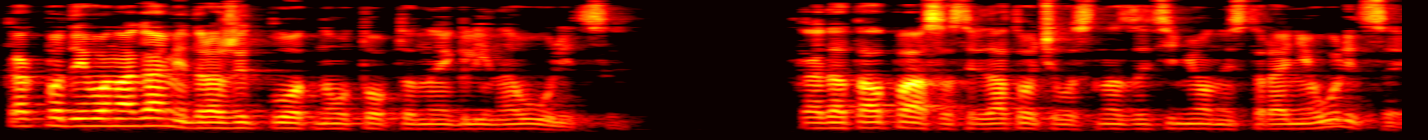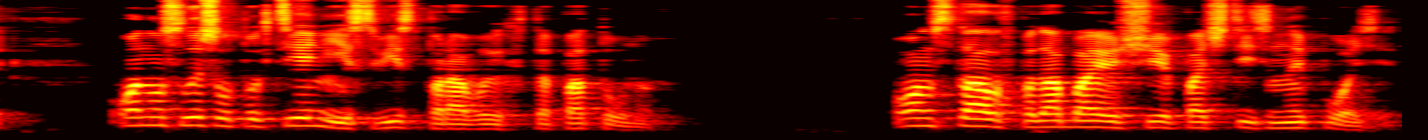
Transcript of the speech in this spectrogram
как под его ногами дрожит плотно утоптанная глина улицы. Когда толпа сосредоточилась на затененной стороне улицы, он услышал пыхтение и свист паровых топотунов. Он встал в подобающей почтительной позе.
